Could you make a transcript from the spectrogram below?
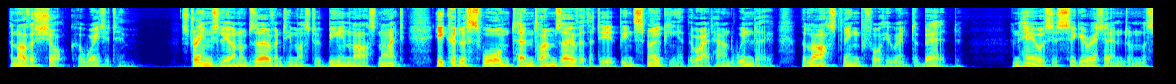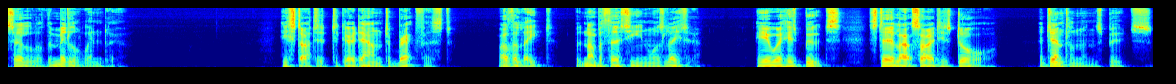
Another shock awaited him. Strangely unobservant he must have been last night. He could have sworn ten times over that he had been smoking at the right-hand window, the last thing before he went to bed and here was his cigarette end on the sill of the middle window. He started to go down to breakfast. Rather late, but number 13 was later. Here were his boots, still outside his door. A gentleman's boots.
